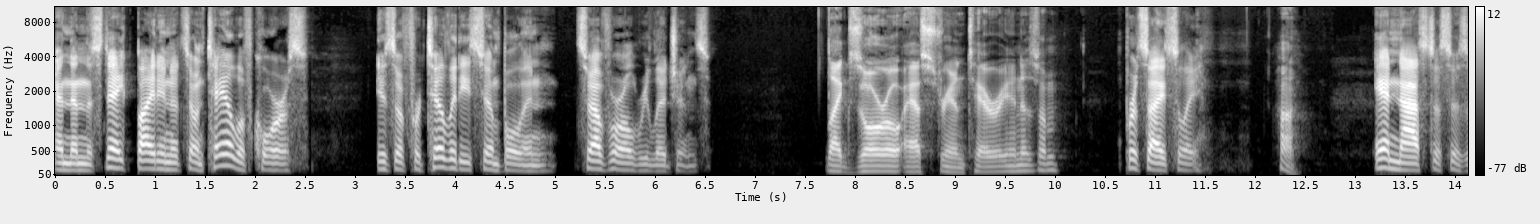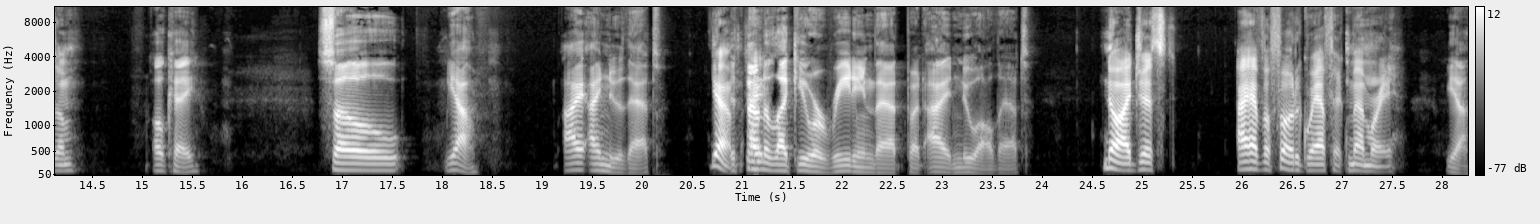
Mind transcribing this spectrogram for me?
And then the snake biting its own tail, of course, is a fertility symbol in several religions. Like Zoroastrianism. Precisely. Huh. And Gnosticism. Okay. So, yeah. I I knew that. Yeah. It I- sounded like you were reading that, but I knew all that. no, I just, I have a photographic memory. Yeah.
